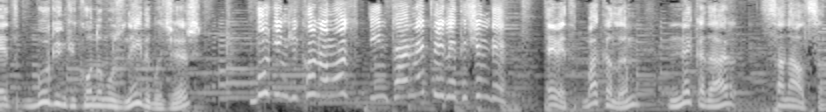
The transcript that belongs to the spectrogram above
Evet bugünkü konumuz neydi Bıcır? Bugünkü konumuz internet ve iletişimdi. Evet bakalım ne kadar sanalsın.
